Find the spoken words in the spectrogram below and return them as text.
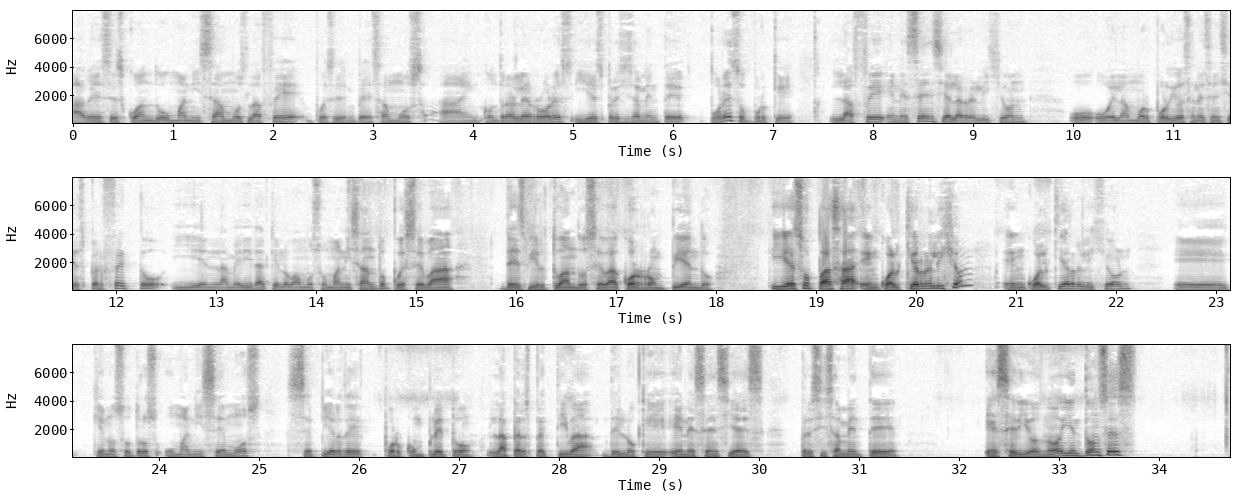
a veces cuando humanizamos la fe, pues empezamos a encontrarle errores y es precisamente por eso, porque la fe en esencia, la religión o, el amor por Dios en esencia es perfecto y en la medida que lo vamos humanizando, pues se va desvirtuando, se va corrompiendo. Y eso pasa en cualquier religión, en cualquier religión eh, que nosotros humanicemos se pierde por completo la perspectiva de lo que en esencia es precisamente ese Dios, ¿no? Y entonces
